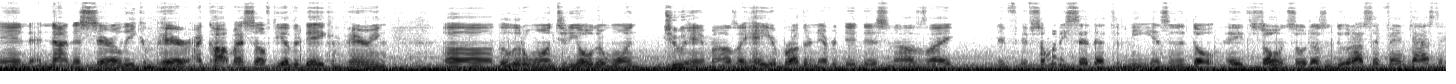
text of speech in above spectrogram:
and not necessarily compare. I caught myself the other day comparing uh, the little one to the older one to him. I was like, hey, your brother never did this. And I was like, if, if somebody said that to me as an adult, hey, so and so doesn't do it, I said, fantastic.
